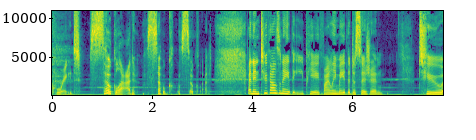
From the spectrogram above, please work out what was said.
Great. So glad. So, so glad. And in 2008, the EPA finally made the decision to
